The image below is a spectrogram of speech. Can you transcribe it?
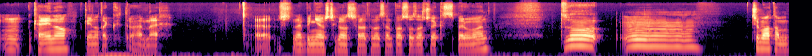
Mm, Kano, Kano tak trochę mech. E, jakby nie wiem z czego on strzela ten laser, po prostu zobaczył jak Superman. To... Mm, czy ma tam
